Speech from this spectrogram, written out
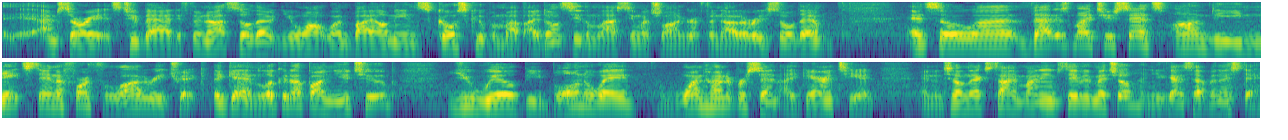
eh, I'm sorry, it's too bad. If they're not sold out and you want one, by all means, go scoop them up. I don't see them lasting much longer if they're not already sold out. And so uh, that is my two cents on the Nate Staniforth lottery trick. Again, look it up on YouTube. You will be blown away 100%, I guarantee it. And until next time, my name is David Mitchell, and you guys have a nice day.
